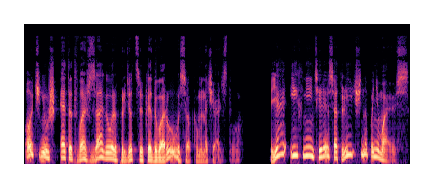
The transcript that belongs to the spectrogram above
Очень уж этот ваш заговор придется ко двору высокому начальству. Я их интерес отлично понимаюсь.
